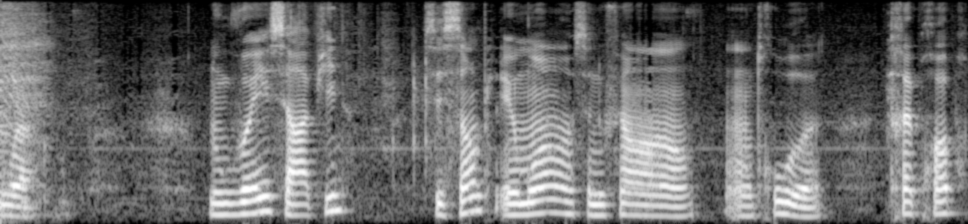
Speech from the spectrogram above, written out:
Voilà. Donc vous voyez, c'est rapide, c'est simple et au moins ça nous fait un, trou euh, très propre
